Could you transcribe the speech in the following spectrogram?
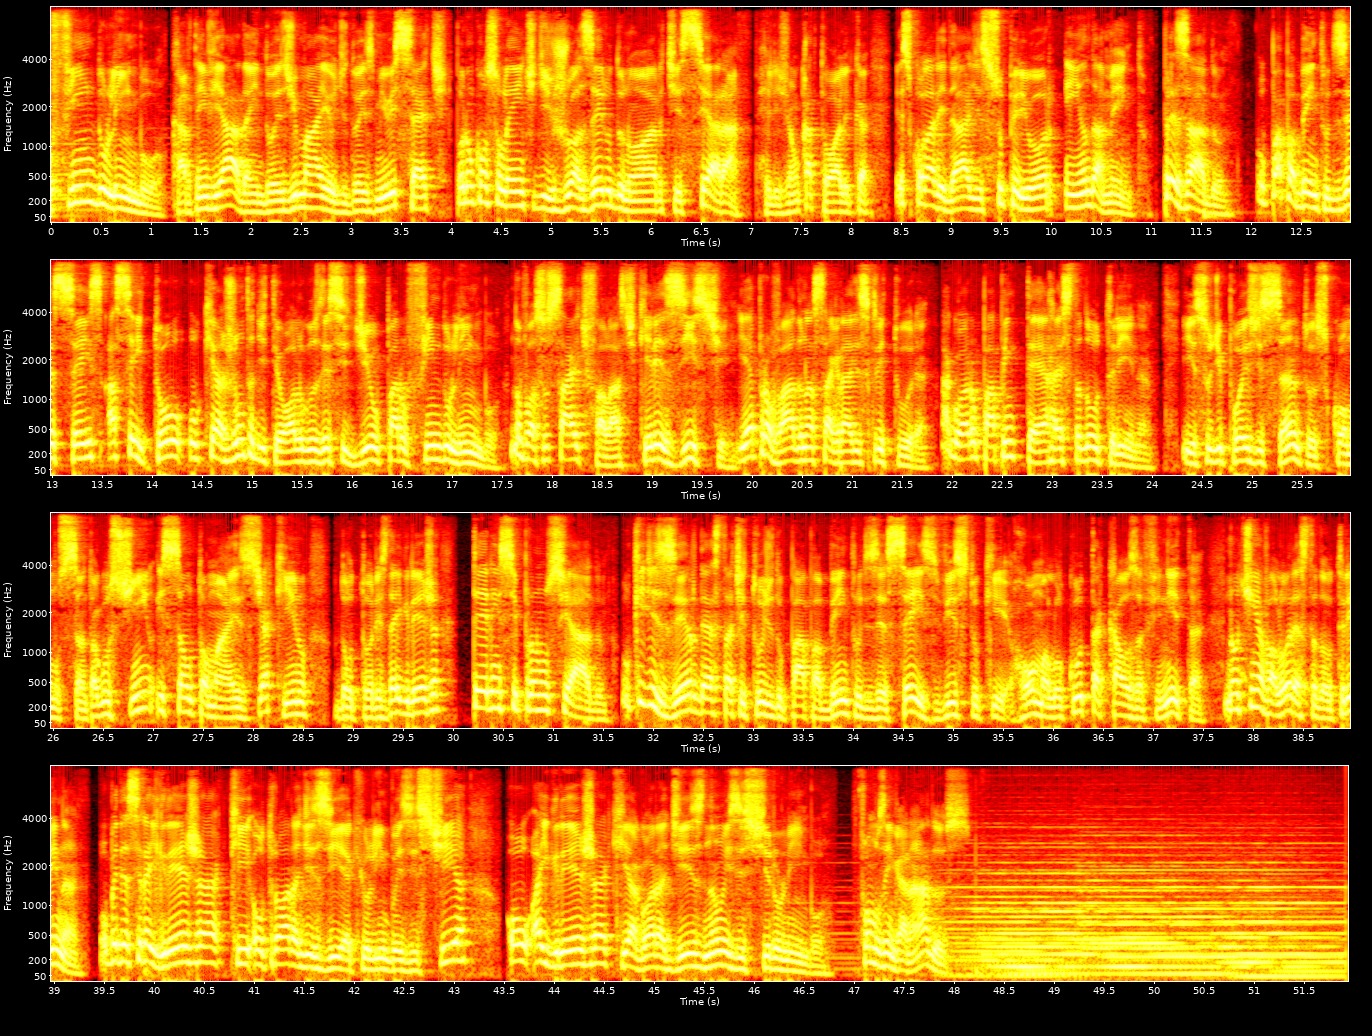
O fim do limbo. Carta enviada em 2 de maio de 2007 por um consulente de Juazeiro do Norte, Ceará, religião católica, escolaridade superior em andamento. Prezado, o Papa Bento XVI aceitou o que a junta de teólogos decidiu para o fim do limbo. No vosso site falaste que ele existe e é provado na Sagrada Escritura. Agora o Papa enterra esta doutrina. Isso depois de santos como Santo Agostinho e São Tomás de Aquino, doutores da Igreja, terem se pronunciado. O que dizer desta atitude do Papa Bento XVI, visto que Roma locuta causa finita? Não tinha valor esta doutrina? Obedecer à Igreja que outrora dizia que o limbo existia ou à Igreja que agora diz não existir o limbo? Fomos enganados?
